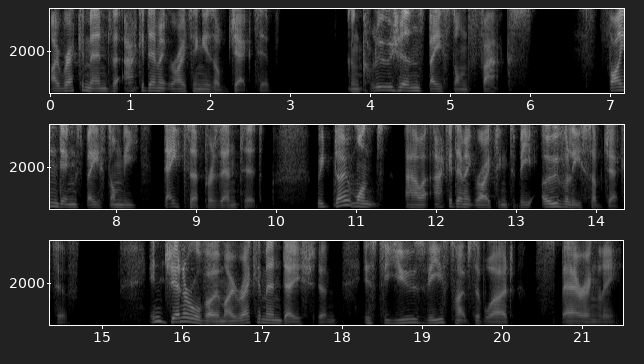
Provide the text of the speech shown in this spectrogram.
I recommend that academic writing is objective. Conclusions based on facts, findings based on the data presented. We don't want our academic writing to be overly subjective. In general, though, my recommendation is to use these types of word sparingly.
